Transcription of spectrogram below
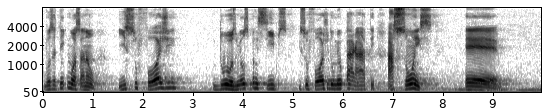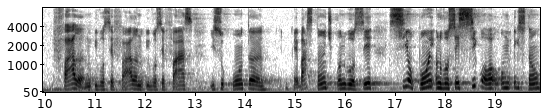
Você tem que mostrar não, isso foge dos meus princípios, isso foge do meu caráter, ações, é, fala no que você fala, no que você faz, isso conta é bastante quando você se opõe, quando você se como cristão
